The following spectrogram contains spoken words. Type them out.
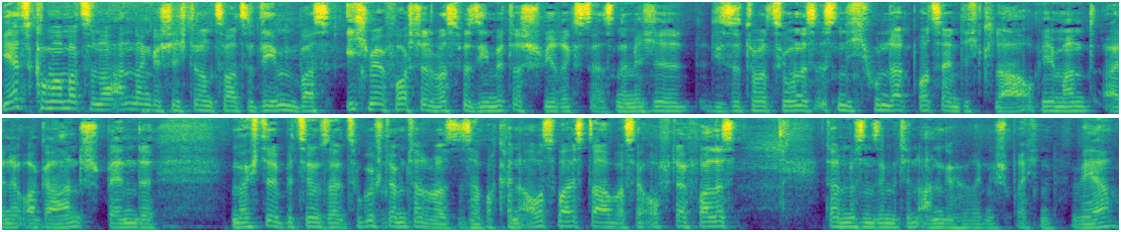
Jetzt kommen wir mal zu einer anderen Geschichte und zwar zu dem, was ich mir vorstelle, was für Sie mit das Schwierigste ist, nämlich äh, die Situation. Es ist nicht hundertprozentig klar, ob jemand eine Organspende möchte bzw. zugestimmt hat oder es ist einfach kein Ausweis da, was ja oft der Fall ist. Dann müssen Sie mit den Angehörigen sprechen. Wer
